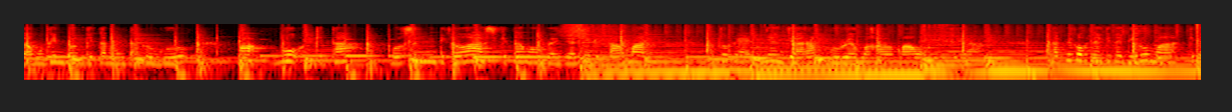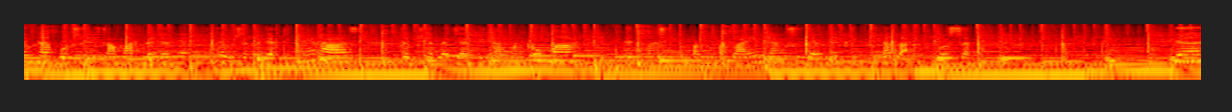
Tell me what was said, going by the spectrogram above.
nggak mungkin dong kita minta ke guru pak bu kita bosen di kelas kita mau belajarnya di taman. Itu kayaknya jarang guru yang bakal mau gitu ya tapi kalau misalnya kita di rumah kita bisa bosan di kamar belajarnya kita bisa belajar di teras kita bisa belajar di taman rumah dan masih tempat-tempat lain yang sekiranya bikin kita nggak bosan dan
